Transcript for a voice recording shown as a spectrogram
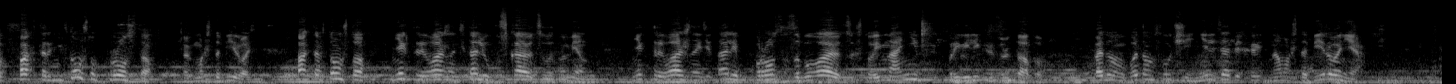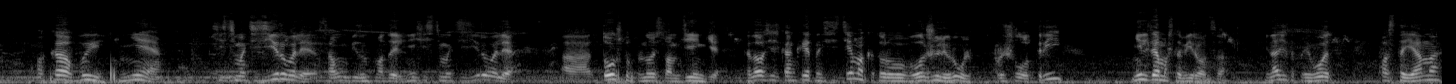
фактор не в том, что просто как масштабировать, фактор в том, что некоторые важные детали упускаются в этот момент. Некоторые важные детали просто забываются, что именно они привели к результату. Поэтому в этом случае нельзя переходить на масштабирование, пока вы не систематизировали саму бизнес-модель, не систематизировали а, то, что приносит вам деньги. Когда у вас есть конкретная система, которую вы вложили руль, пришло 3, нельзя масштабироваться. Иначе это приводит постоянно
